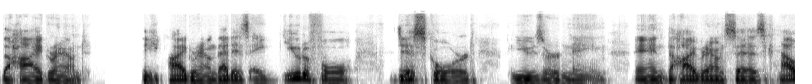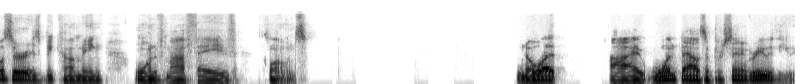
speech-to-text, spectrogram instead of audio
the high ground. The high ground, that is a beautiful Discord username. And the high ground says Howzer is becoming one of my fave clones. You know what? I 1000% agree with you.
